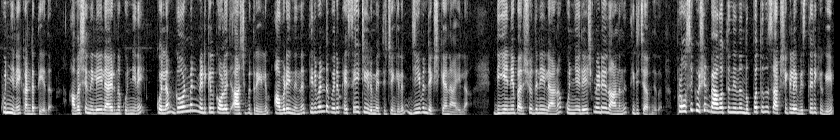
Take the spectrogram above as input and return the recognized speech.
കുഞ്ഞിനെ കണ്ടെത്തിയത്. അവശനിലയിലായിരുന്ന കുഞ്ഞിനെ കൊല്ലം ഗവൺമെന്റ് മെഡിക്കൽ കോളേജ് ആശുപത്രിയിലും അവിടെ നിന്ന് തിരുവനന്തപുരം എസ് ഐ ടിയിലും എത്തിച്ചെങ്കിലും ജീവൻ രക്ഷിക്കാനായില്ല. ഡി എൻ എ പരിശോധനയിലാണ് കുഞ്ഞ് രേഷ്മയുടേതാണെന്ന് തിരിച്ചറിഞ്ഞത്. പ്രോസിക്യൂഷൻ ഭാഗത്തു നിന്ന് മുപ്പത്തൊന്ന് സാക്ഷികളെ വിസ്തരിക്കുകയും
